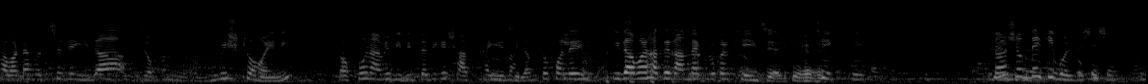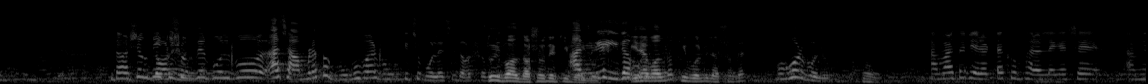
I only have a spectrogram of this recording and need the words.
খাওয়াটা হচ্ছে যে ইদা যখন ভূমিষ্ঠ হয়নি তখন আমি বিদীপটা দিকে স্বাদ খাইয়েছিলাম। তো ফলে ইদা আমার হাতের রান্না এক প্রকার খেয়েছে আর কি। ঠিক ঠিক। দর্শকদের কি বলবে শেষে? দর্শকদের দর্শকদের বলব আচ্ছা আমরা তো বহুবার বহু কিছু বলেছি দর্শক তুই বল দর্শকদের কি বলবি? আজকে বল তো কি বলবি দর্শকদের? মোহর বলুক। আমার তো ট্রেলারটা খুব ভালো লেগেছে আমি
